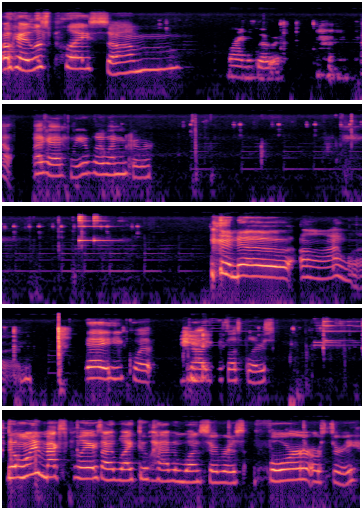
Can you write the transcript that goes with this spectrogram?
Okay, let's play some. In the quiver. Okay, we can play one in Kruger. no, oh, I won. Yay, he quit. Now there's less players. The only max players I like to have in one server is four or three.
